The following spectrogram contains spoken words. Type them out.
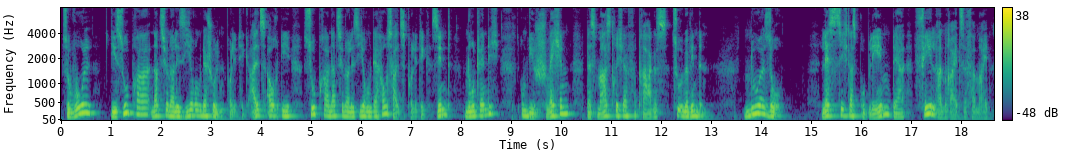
Sowohl die Supranationalisierung der Schuldenpolitik als auch die Supranationalisierung der Haushaltspolitik sind notwendig, um die Schwächen des Maastrichter Vertrages zu überwinden. Nur so lässt sich das Problem der Fehlanreize vermeiden,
